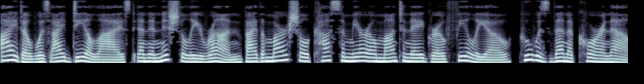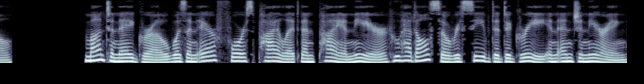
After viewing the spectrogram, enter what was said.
ITA was idealized and initially run by the Marshal Casimiro Montenegro Filho, who was then a coronel. Montenegro was an Air Force pilot and pioneer who had also received a degree in engineering.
